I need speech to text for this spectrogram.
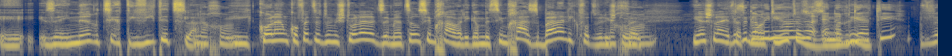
אה, זה אינרציה טבעית אצלה. נכון. היא כל היום קופצת ומשתוללת, זה מייצר שמחה, אבל היא גם בשמחה, אז בא לה לקפוץ ולהשתולל. נכון. יש לה את וזה גם עניין התנועתיות הזו, זה מדהים. אנרגטי, ו-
